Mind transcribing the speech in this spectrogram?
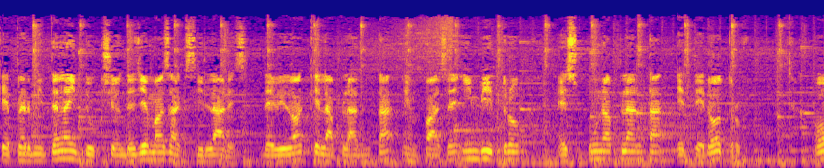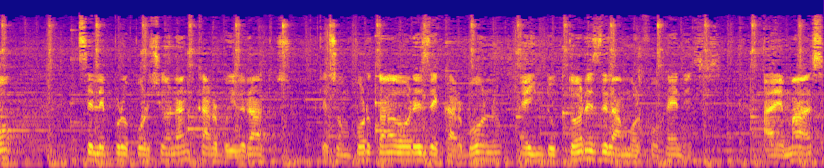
que permiten la inducción de yemas axilares, debido a que la planta en fase in vitro es una planta heterótrofa o se le proporcionan carbohidratos, que son portadores de carbono e inductores de la morfogénesis. Además,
